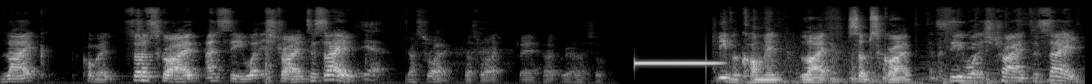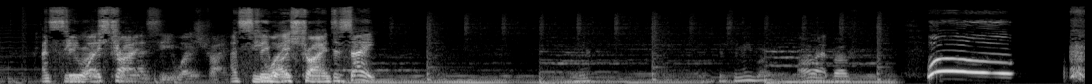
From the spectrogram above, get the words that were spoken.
Like, Comment. subscribe, and see what it's trying to say. Yeah. That's right. That's right. Rehe- rehearsal. Leave a comment, like, subscribe, and see what it's trying to say. And see what it's trying. And see what it's trying. And see what it's trying to say. Good to me, bro. All right, bro. Woo! Woo!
